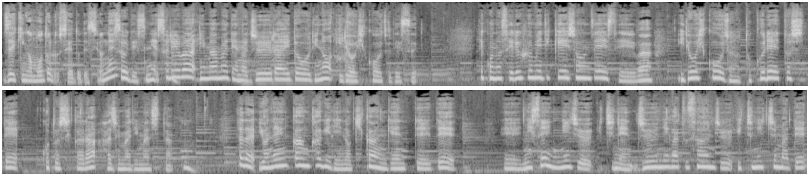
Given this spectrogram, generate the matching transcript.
税金が戻る制度ですよね。そうですね。それは今までの従来通りの医療費控除です、はい、でこのセルフメディケーション税制は医療費控除の特例として今年から始まりました、うん、ただ4年間限りの期間限定で、えー、2021年12月31日まで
